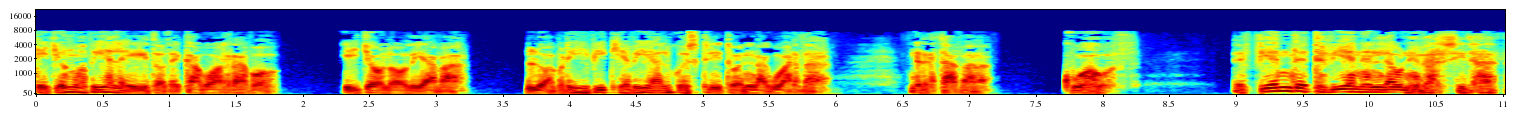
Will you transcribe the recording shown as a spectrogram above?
que yo no había leído de cabo a rabo, y yo lo odiaba. Lo abrí y vi que había algo escrito en la guarda. Rezaba, Quoth, defiéndete bien en la universidad.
